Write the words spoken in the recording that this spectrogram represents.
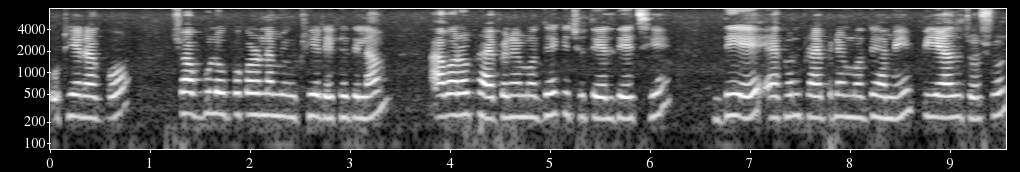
উঠিয়ে রাখব। সবগুলো উপকরণ আমি উঠিয়ে রেখে দিলাম। আবারও ফ্রাই প্যানের মধ্যে কিছু তেল দিয়েছি। দিয়ে এখন ফ্রাই প্যানের মধ্যে আমি পেঁয়াজ, রসুন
